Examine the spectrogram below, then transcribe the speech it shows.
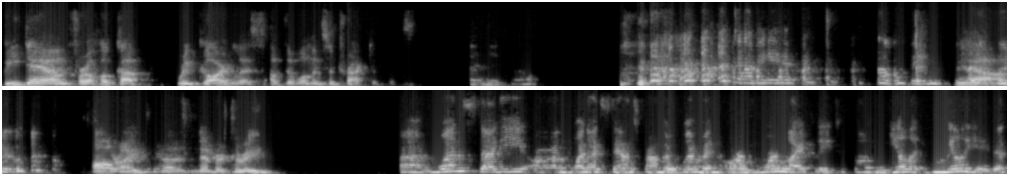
be down for a hookup regardless of the woman's attractiveness. I mean, something Yeah. All right. Uh, number three. Um, one study on one night stands found that women are more likely to feel humili- humiliated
